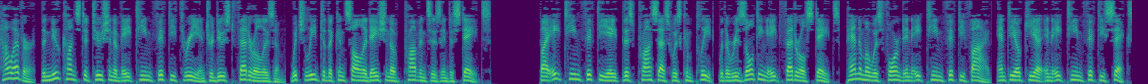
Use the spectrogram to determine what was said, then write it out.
However, the new constitution of 1853 introduced federalism, which led to the consolidation of provinces into states. By 1858 this process was complete, with a resulting eight federal states. Panama was formed in 1855, Antioquia in 1856,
